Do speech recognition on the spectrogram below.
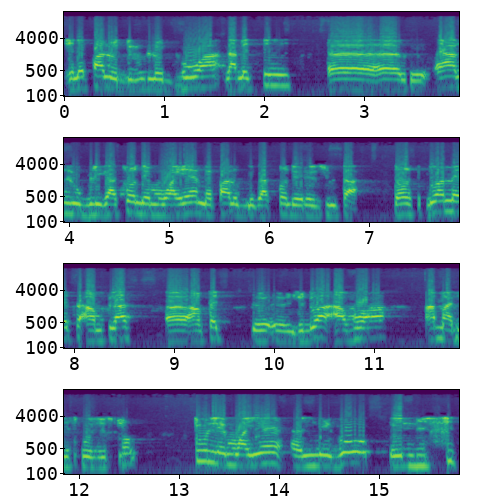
Je n'ai pas le, le droit. La médecine euh, euh, a l'obligation des moyens, mais pas l'obligation des résultats. Donc, je dois mettre en place, euh, en fait, euh, je dois avoir à ma disposition tous les moyens légaux et licites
